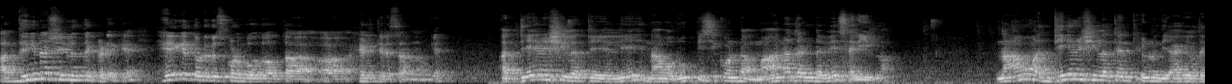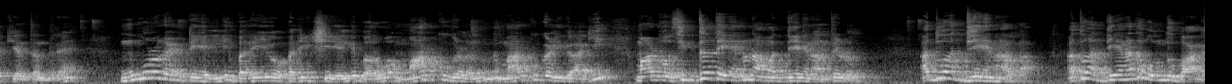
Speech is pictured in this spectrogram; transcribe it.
ಅಧ್ಯಯನಶೀಲತೆ ಕಡೆಗೆ ಹೇಗೆ ತೊಡಗಿಸ್ಕೊಳ್ಬಹುದು ಅಂತ ಹೇಳ್ತೀರಿ ಸರ್ ನಮಗೆ? ಅಧ್ಯಯನಶೀಲತೆಯಲ್ಲಿ ನಾವು ರೂಪಿಸಿಕೊಂಡ ಮಾನದಂಡವೇ ಸರಿ ಇಲ್ಲ ನಾವು ಅಧ್ಯಯನಶೀಲತೆ ಅಂತ ಹೇಳೋದು ಯಾವುದಕ್ಕೆ ಅಂತಂದ್ರೆ, ಮೂರು ಗಂಟೆಯಲ್ಲಿ ಬರೆಯುವ ಪರೀಕ್ಷೆಯಲ್ಲಿ ಬರುವ ಮಾರ್ಕುಗಳನ್ನು, ಮಾರ್ಕುಗಳಿಗಾಗಿ ಮಾಡುವ ಸಿದ್ಧತೆಯನ್ನು ನಾವು ಅಧ್ಯಯನ ಅಂತ ಹೇಳೋದು. ಅದು ಅಧ್ಯಯನ ಅಲ್ಲ. ಅದು ಅಧ್ಯಯನದ ಒಂದು ಭಾಗ.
